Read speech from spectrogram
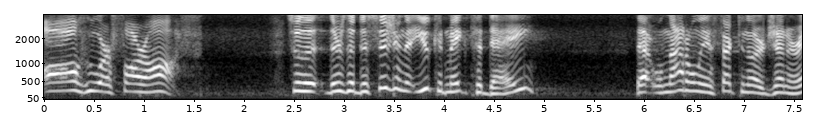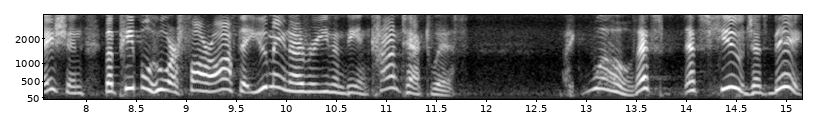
all who are far off. So there's a decision that you could make today that will not only affect another generation, but people who are far off that you may never even be in contact with. Like, whoa, that's, that's huge, that's big.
